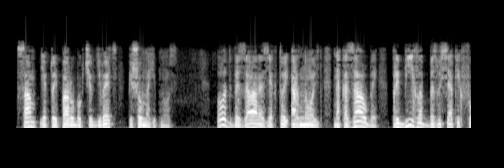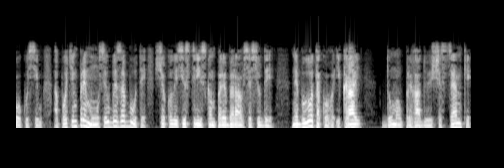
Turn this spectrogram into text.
Сам, як той парубок чи вдівець, пішов на гіпноз. От би зараз, як той Арнольд, наказав би, прибігла б без усяких фокусів, а потім примусив би забути, що колись із тріском перебирався сюди. Не було такого і край. думав, пригадуючи сценки,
